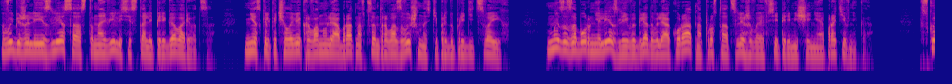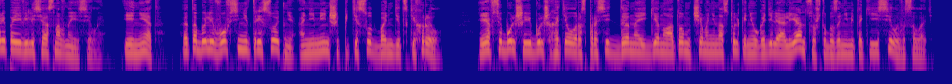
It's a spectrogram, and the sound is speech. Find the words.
выбежали из леса, остановились и стали переговариваться. Несколько человек рванули обратно в центр возвышенности предупредить своих. Мы за забор не лезли и выглядывали аккуратно, просто отслеживая все перемещения противника. Вскоре появились и основные силы. И нет, это были вовсе не три сотни, а не меньше пятисот бандитских рыл я все больше и больше хотел расспросить Дэна и Гену о том, чем они настолько не угодили Альянсу, чтобы за ними такие силы высылать.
